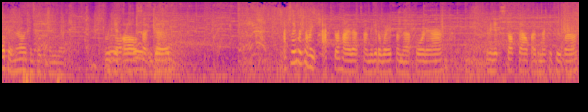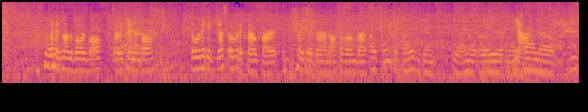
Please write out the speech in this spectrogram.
Okay, now I can focus on the match. We get all set and good. Actually, we're coming extra high that time to get away from that forward air. Gonna get stuffed out by the Mecha Koopa. Lands on the bowling ball, or the cannonball. Able to make it just over the clown cart. and Try to get a grab off of him, but I was playing some finals against Rhino earlier, and I Yeah. found out he's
